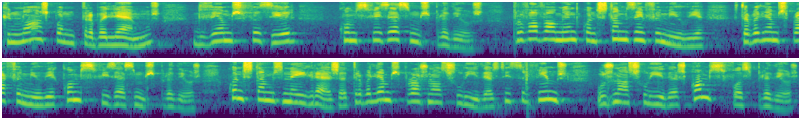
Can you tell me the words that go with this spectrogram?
que nós, quando trabalhamos, devemos fazer como se fizéssemos para Deus. Provavelmente, quando estamos em família, trabalhamos para a família como se fizéssemos para Deus. Quando estamos na igreja, trabalhamos para os nossos líderes e servimos os nossos líderes como se fosse para Deus.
